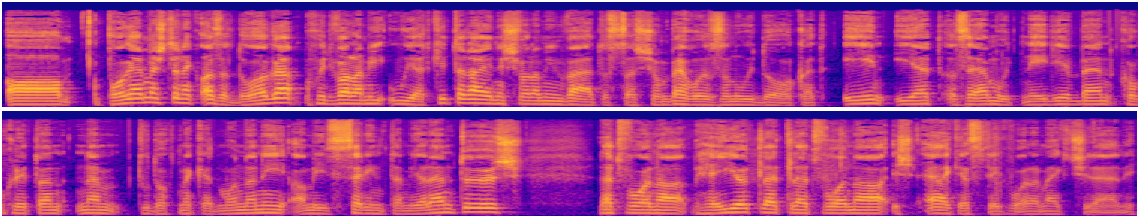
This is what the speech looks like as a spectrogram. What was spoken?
A, a polgármesternek az a dolga, hogy valami újat kitaláljon, és valamin változtasson, behozzon új dolgokat. Én ilyet az elmúlt négy évben konkrétan nem tudok neked mondani, ami szerintem jelentős, lett volna helyi ötlet, lett volna, és elkezdték volna megcsinálni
